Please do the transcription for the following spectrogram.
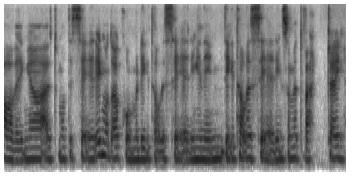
avhengig av automatisering. Og da kommer digitaliseringen inn. Digitalisering som et verktøy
